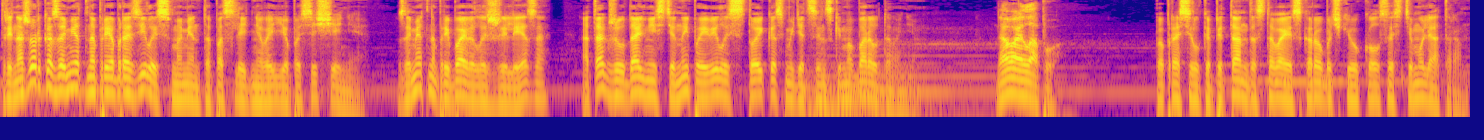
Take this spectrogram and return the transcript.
Тренажерка заметно преобразилась с момента последнего ее посещения. Заметно прибавилось железа, а также у дальней стены появилась стойка с медицинским оборудованием. «Давай лапу», — попросил капитан, доставая из коробочки укол со стимулятором.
